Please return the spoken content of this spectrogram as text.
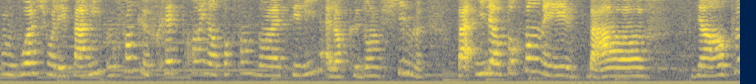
qu'on voit sur les paris, on sent que Fred prend une importance dans la série, alors que dans le film, bah il est important mais bah il y a un peu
